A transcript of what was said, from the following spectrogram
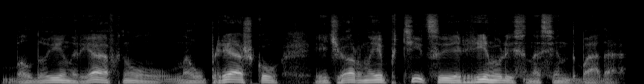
Балдуин рявкнул на упряжку, и черные птицы ринулись на Синдбада.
